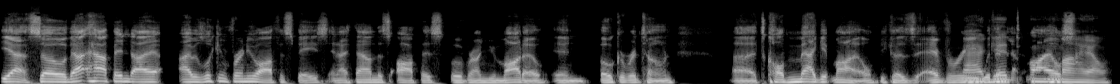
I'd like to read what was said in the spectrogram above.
Yeah. So that happened. I, I was looking for a new office space and I found this office over on Yamato in Boca Raton. Uh, it's called Maggot Mile because every within that mile, Mile.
